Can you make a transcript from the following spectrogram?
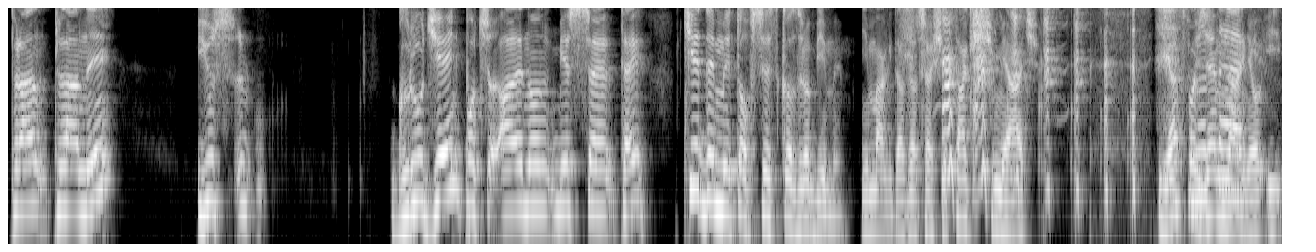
plan, plany, już grudzień, ale no jeszcze te, kiedy my to wszystko zrobimy? I Magda zaczęła się tak śmiać. I ja spojrzałem No na tak. nią i,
